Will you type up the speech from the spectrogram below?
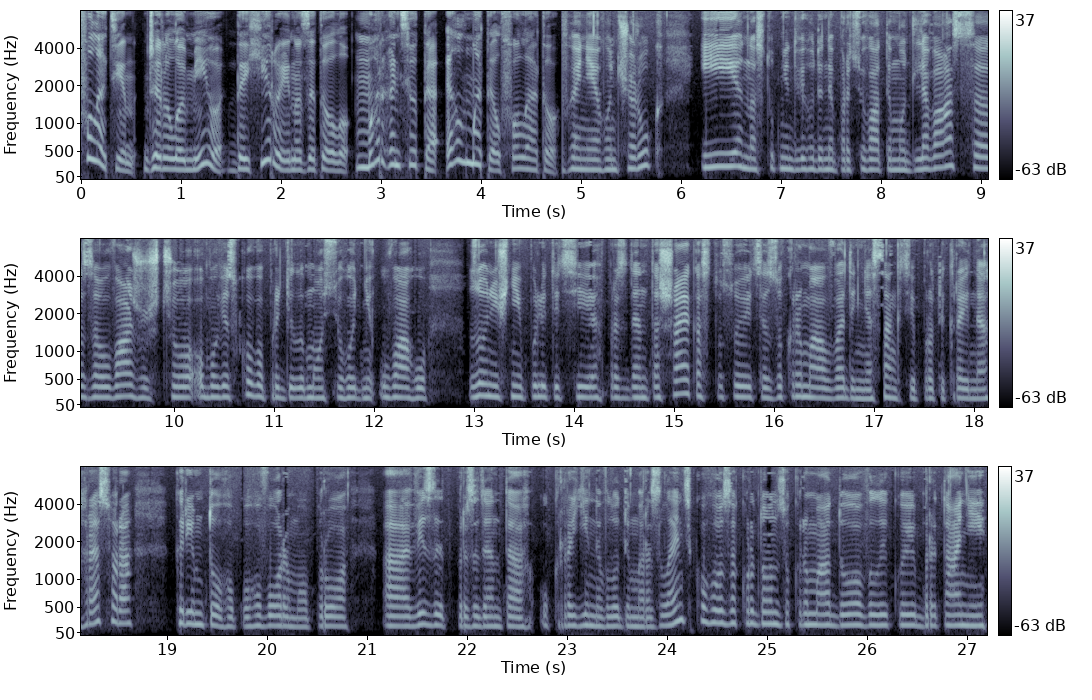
Фолатін – джерело міо, дехіроїнозетолу, марганцю та Л-метилфолату. Євгенія Гончарук. І наступні дві години працюватиму для вас. Зауважу, що обов'язково приділимо сьогодні увагу зовнішній політиці президента США, яка стосується зокрема введення санкцій проти країни-агресора. Крім того, поговоримо про е, візит президента України Володимира Зеленського за кордон, зокрема до Великої Британії.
